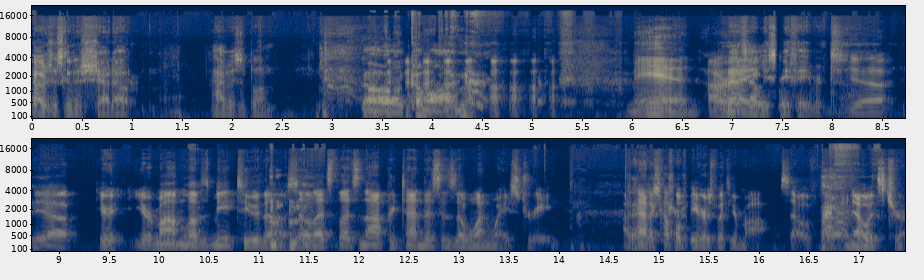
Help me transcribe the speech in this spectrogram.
I was just going to shout out, hi, Mrs. Blum. Oh, come on. Man, all and right. That's how we stay favorites. Yeah, yeah. Your your mom loves me too, though. So let's let's not pretend this is a one way street. I've that had a couple true. beers with your mom, so, so I know it's true.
